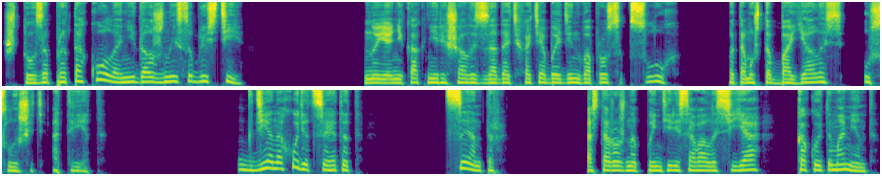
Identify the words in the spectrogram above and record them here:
Что за протокол они должны соблюсти? Но я никак не решалась задать хотя бы один вопрос вслух, потому что боялась услышать ответ. «Где находится этот центр?» Осторожно поинтересовалась я в какой-то момент.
